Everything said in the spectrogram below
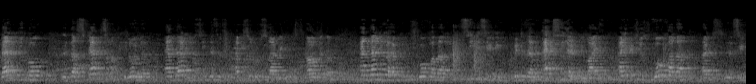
Then you go with the steps of erosion, and then you see this is absolute sliding. It's with the and then you have to go for the CBCT, which is an excellent device. And if you go for the uh, CT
